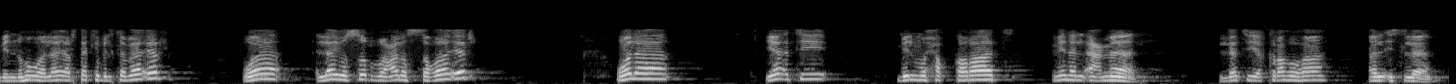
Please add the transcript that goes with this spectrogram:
بأن هو لا يرتكب الكبائر ولا يصر على الصغائر ولا يأتي بالمحقرات من الأعمال التي يكرهها الإسلام.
